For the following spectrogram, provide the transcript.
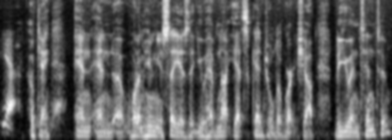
Yes. Okay. And and uh, what I'm hearing you say is that you have not yet scheduled a workshop. Do you intend to?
